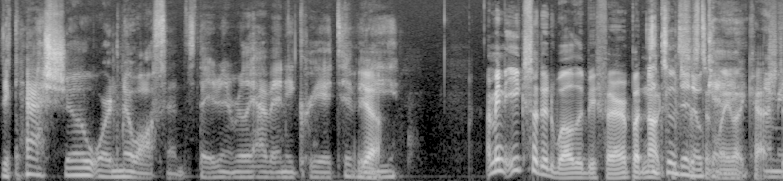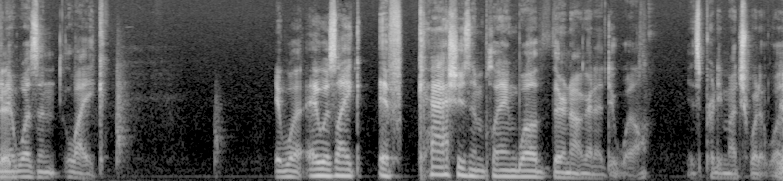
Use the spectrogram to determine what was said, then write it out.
the cash show or no offense. They didn't really have any creativity. Yeah. I mean, Ixo did well to be fair, but not Ixo consistently okay. like Cash I mean, did. it wasn't like it was. It was like if Cash isn't playing well, they're not gonna do well. Is pretty much what it was.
